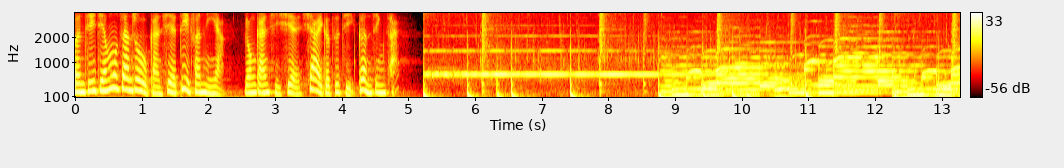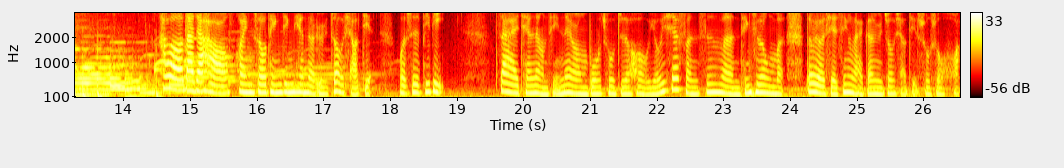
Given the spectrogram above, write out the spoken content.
本集节目赞助，感谢蒂芬尼亚，勇敢洗卸，下一个自己更精彩。Hello，大家好，欢迎收听今天的宇宙小姐，我是 P P。在前两集内容播出之后，有一些粉丝们、听众们都有写信来跟宇宙小姐说说话，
